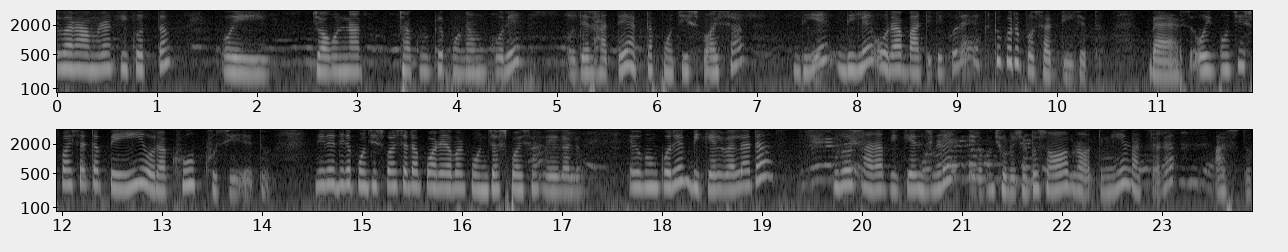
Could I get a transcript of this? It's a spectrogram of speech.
এবার আমরা কি করতাম, ওই জগন্নাথ ঠাকুরকে প্রণাম করে ওদের হাতে একটা পঁচিশ পয়সা দিয়ে দিলে ওরা বাটিতে করে একটু করে প্রসাদ দিয়ে যেত। ব্যাস, ওই পঁচিশ পয়সাটা পেয়েই ওরা খুব খুশি হয়ে যেত। ধীরে ধীরে পঁচিশ পয়সাটা পরে আবার পঞ্চাশ পয়সা হয়ে গেল। এরকম করে বিকেলবেলাটা পুরো সারা বিকেল জুড়ে এরকম ছোটো ছোটো সব রথ নিয়ে বাচ্চারা আসতো।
